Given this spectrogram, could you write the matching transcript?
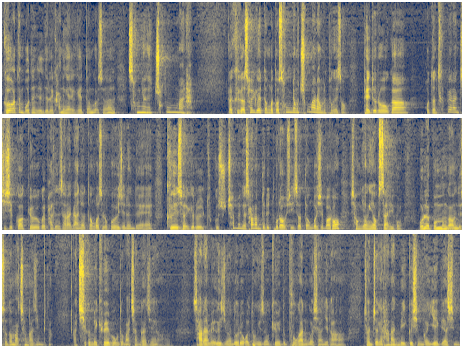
그와 같은 모든 일들을 가능하게 했던 것은 성령의 충만함. 그러니까 그가 설교했던 것도 성령 충만함을 통해서 베드로가 어떤 특별한 지식과 교육을 받은 사람이 아니었던 것으로 보여지는데 그의 설교를 듣고 수천 명의 사람들이 돌아올 수 있었던 것이 바로 성령의 역사이고 오늘 본문 가운데서도 마찬가지입니다. 아, 지금의 교회 부흥도 마찬가지예요. 사람의 의지와 노력을 통해서 교회도 부흥하는 것이 아니라 전적인 하나님의 이끄심과 예비하심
